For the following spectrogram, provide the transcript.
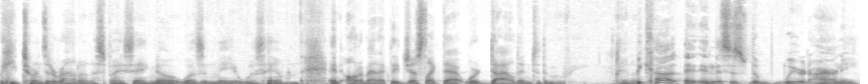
he turns it around on us by saying, no, it wasn't me, it was him, and automatically, just like that, we're dialed into the movie. you know? Because, and this is the weird irony,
